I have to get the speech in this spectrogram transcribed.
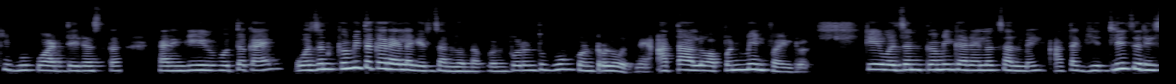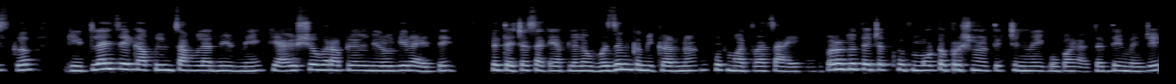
की भूक वाढते जास्त. कारण की होतं काय, वजन कमी तर करायला घेत चाललो आपण, परंतु भूक कंट्रोल होत नाही. आता आलो आपण मेन पॉइंटवर, की वजन कमी करायला चाललंय. आता घेतलीच रिस्क, घेतलायच एक आपण चांगला निर्णय, की आयुष्यभर आपल्याला निरोगी राहायचे तर त्याच्यासाठी आपल्याला वजन कमी करणं खूप महत्वाचं आहे. परंतु त्याच्यात खूप मोठं प्रश्न चिन्ह एक उभा राहतं ते म्हणजे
